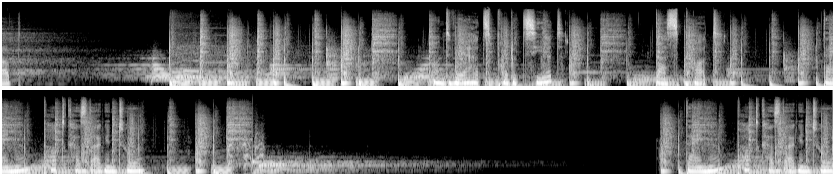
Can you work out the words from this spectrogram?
Cut. Und wer hat's produziert? Das Pod. Deine Podcast-Agentur. Deine Podcast-Agentur.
